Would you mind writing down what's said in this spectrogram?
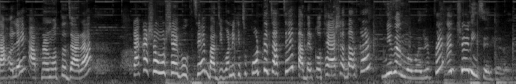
তাহলে আপনার মতো যারা টাকার সমস্যায় ভুগছে বা জীবনে কিছু করতে চাচ্ছে, তাদের কোথায় আসা দরকার? Mizan mobile repair and training সেন্টারে।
